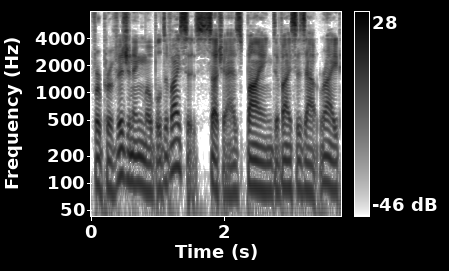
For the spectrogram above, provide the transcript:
for provisioning mobile devices, such as buying devices outright,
